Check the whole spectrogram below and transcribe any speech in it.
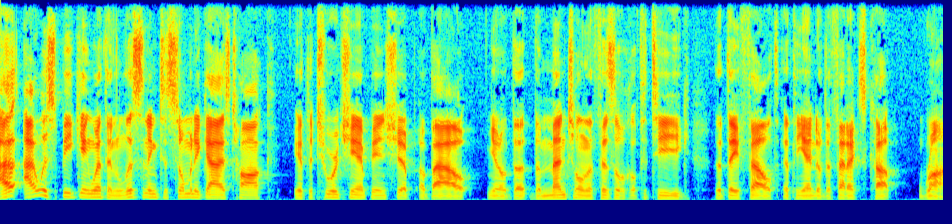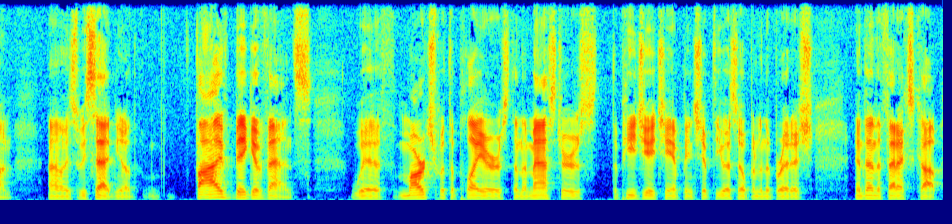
I, I was speaking with and listening to so many guys talk at the Tour Championship about you know the the mental and the physical fatigue that they felt at the end of the FedEx Cup run. Uh, as we said, you know, five big events with March with the players, then the Masters, the PGA Championship, the U.S. Open, and the British, and then the FedEx Cup.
